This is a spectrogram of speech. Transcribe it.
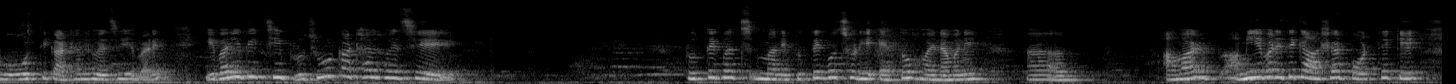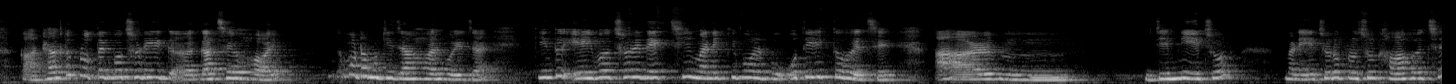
ভর্তি কাঁঠাল হয়েছে এবারে। এবারে দেখছি প্রচুর কাঁঠাল হয়েছে। প্রত্যেক মানে প্রত্যেক বছরই এত হয় না মানে আমার, আমি এ বাড়ি থেকে আসার পর থেকে কাঁঠাল তো প্রত্যেক বছরই গাছে হয়, মোটামুটি যা হয় হয়ে যায়। কিন্তু এই বছরে দেখছি মানে কি বলব, অতিরিক্ত হয়েছে। আর যেমনি এঁচড় মানে এঁচড়ও প্রচুর খাওয়া হয়েছে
